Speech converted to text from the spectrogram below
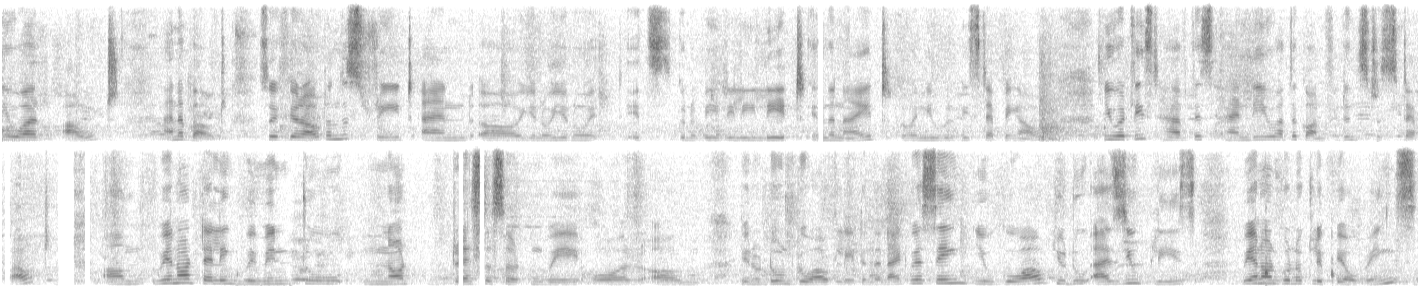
you are out and about. So if you're out on the street and uh, you know you know it, it's going to be really late in the night when you will be stepping out, you at least have this handy. You have the confidence to step out. Um, we're not telling women to not dress a certain way or um, you know don't go out late in the night. We're saying you go out, you do as you please. We are not going to clip your wings,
